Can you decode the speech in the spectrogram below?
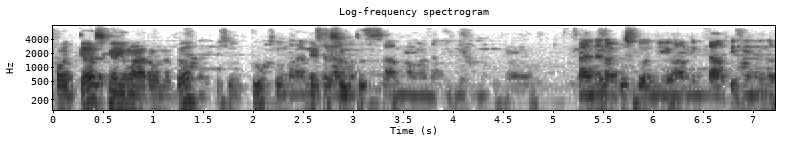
podcast ngayong araw na to. Episode 2. So maraming Episode salamat two. sa mga nakinig. Sana nagustuhan niyo yung aming topic ngayon.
